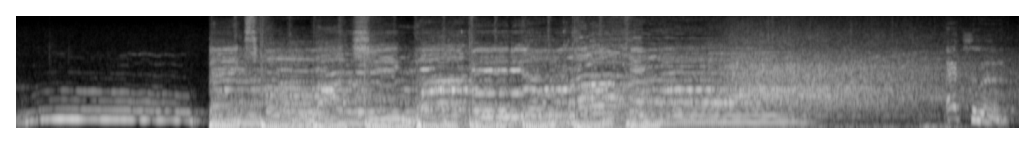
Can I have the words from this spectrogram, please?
Ooh. Excellent.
